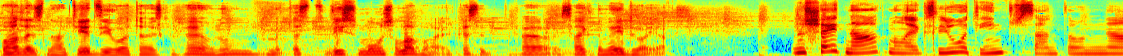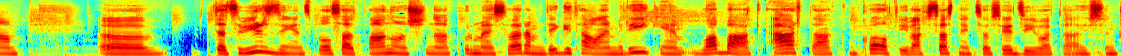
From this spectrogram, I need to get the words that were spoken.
pārliecināt iedzīvotājus, ka hei, nu, tas viss mūsu labā ir? Kas ir kā saikne veidojās? Nu, šeit nāk, man liekas, ļoti interesanti. Un, uh, tāds virziens pilsētu plānošanā, kur mēs varam digitāliem rīkiem labāk, ērtāk un kvalitīvāk sasniegt savus iedzīvotājus. Un,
